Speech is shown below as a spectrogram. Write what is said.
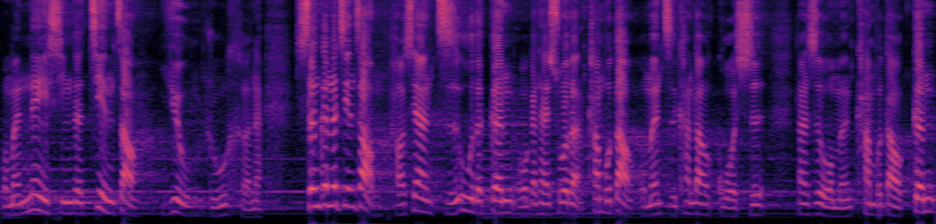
我们内心的建造又如何呢？生根的建造好像植物的根，我刚才说的看不到，我们只看到果实，但是我们看不到根。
